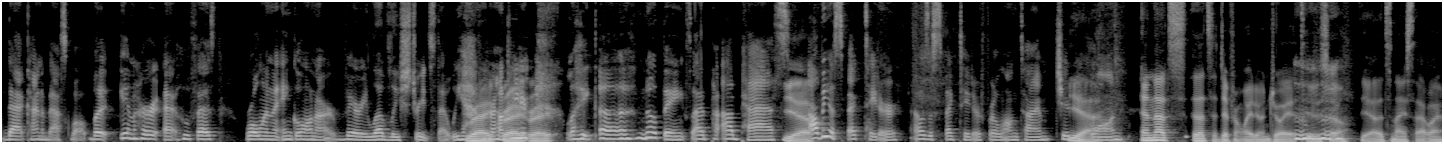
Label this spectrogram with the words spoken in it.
that kind of basketball. But getting hurt at Hoop Fest, rolling an ankle on our very lovely streets that we have Right, around right, here, right. like, uh, no thanks. I'd I'd pass. Yeah. I'll be a spectator. I was a spectator for a long time. Cheer Yeah. people on. And that's that's a different way to enjoy it too. So Mm-hmm. yeah, it's nice that way.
